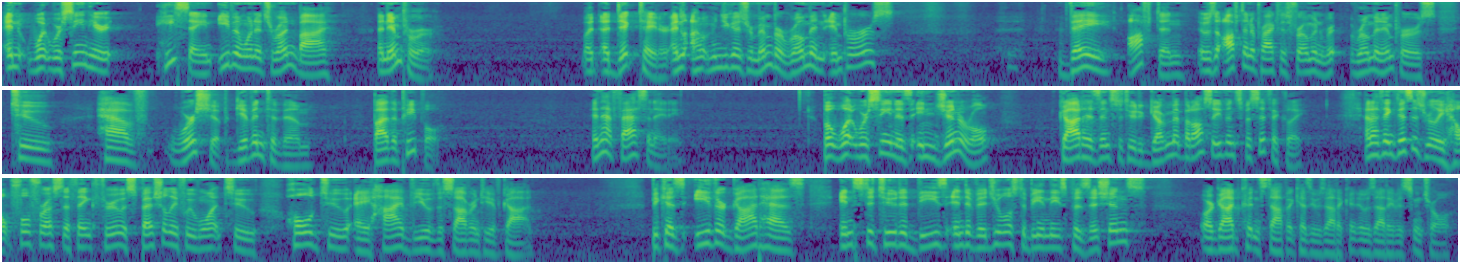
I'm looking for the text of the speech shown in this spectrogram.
And what we're seeing here, he's saying, even when it's run by an emperor, a, a dictator. And I mean, you guys remember Roman emperors? they often, it was often a practice for Roman, Roman emperors to have worship given to them by the people. Isn't that fascinating? But what we're seeing is, in general, God has instituted government, but also even specifically. And I think this is really helpful for us to think through, especially if we want to hold to a high view of the sovereignty of God. Because either God has instituted these individuals to be in these positions, or God couldn't stop it because he was out of, it was out of his control.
